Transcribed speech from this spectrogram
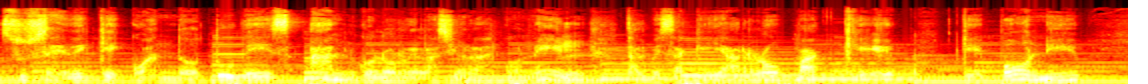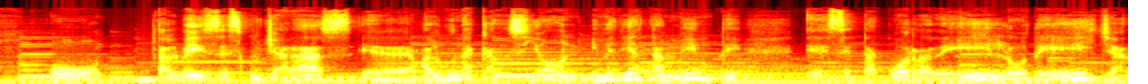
Sucede que cuando tú ves algo lo relacionas con él, tal vez aquella ropa que, pone o tal vez escucharás eh, alguna canción, inmediatamente eh, se te acuerda de él o de ella.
